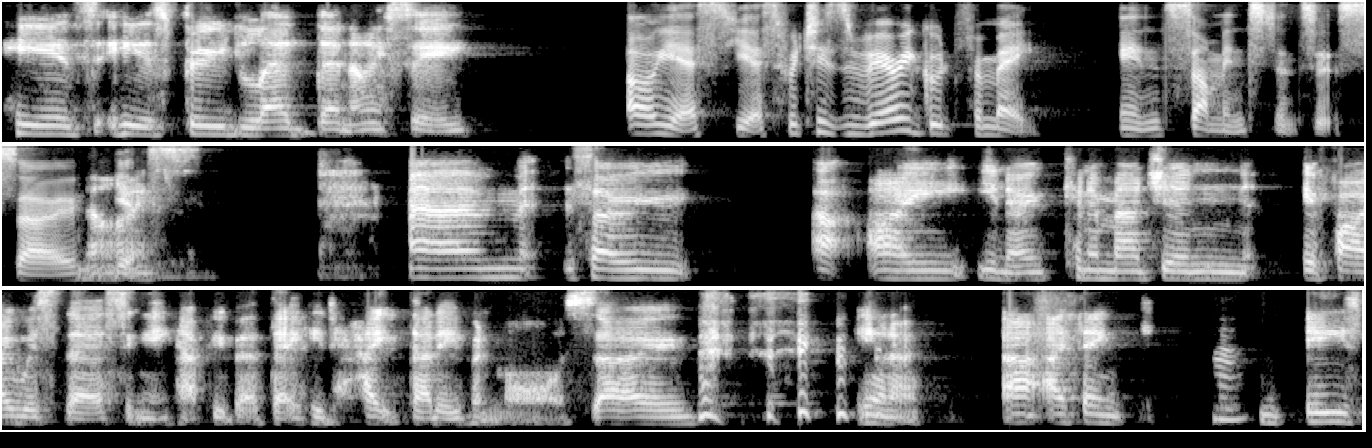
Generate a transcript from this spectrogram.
He is he is food led then I see. Oh yes, yes, which is very good for me in some instances. So nice. yes. Um so uh, I, you know, can imagine if I was there singing happy birthday, he'd hate that even more. So, you know, I, I think hmm. he's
